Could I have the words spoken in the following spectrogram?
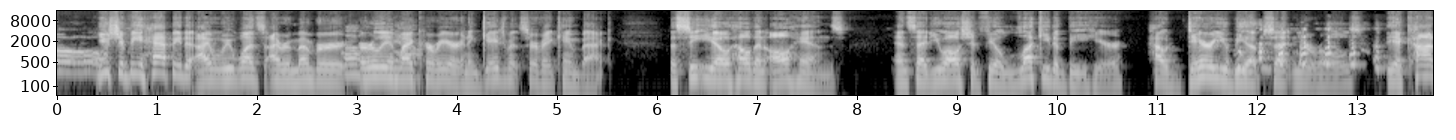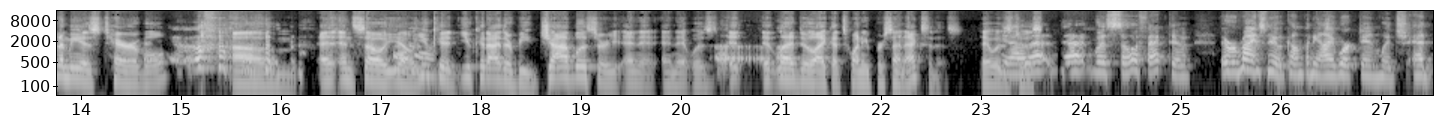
Oh. you should be happy to i we once i remember Oh, early in my career an engagement survey came back the ceo held in all hands and said you all should feel lucky to be here how dare you be upset in your roles the economy is terrible um and, and so you know you could you could either be jobless or and it, and it was it, it led to like a 20% exodus it was yeah, just that, that was so effective. It reminds me of a company I worked in, which had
